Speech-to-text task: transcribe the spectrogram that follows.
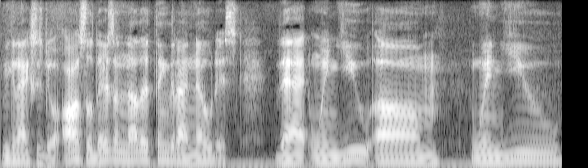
We can actually do it. Also, there's another thing that I noticed that when you um when you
